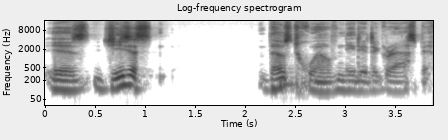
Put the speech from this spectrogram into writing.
is Jesus, those 12 needed to grasp it.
